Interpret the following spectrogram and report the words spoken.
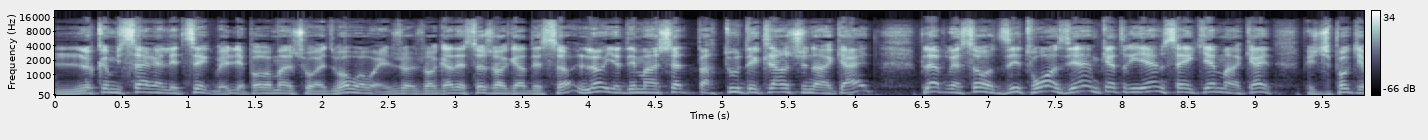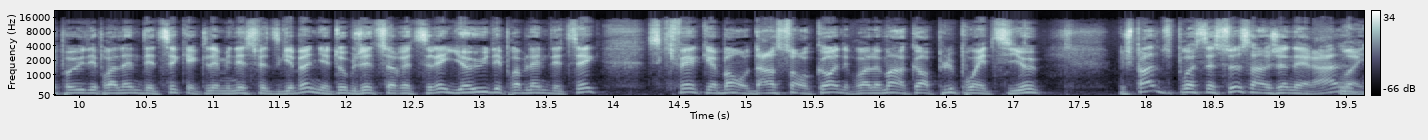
Le commissaire à l'éthique, ben, il n'a pas vraiment le choix. Il dit, ouais, ouais, ouais, je, je regarder ça, je regarder ça. Là, il y a des manchettes partout, déclenche une enquête. Puis là, après ça, on dit troisième, quatrième, cinquième enquête. Mais je dis pas qu'il n'y a pas eu des problèmes d'éthique avec le ministre Fitzgibbon. Il été obligé de se retirer. Il y a eu des problèmes d'éthique. Ce qui fait que, bon, dans son cas, on est probablement encore plus pointilleux. Mais je parle du processus en général. Oui.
